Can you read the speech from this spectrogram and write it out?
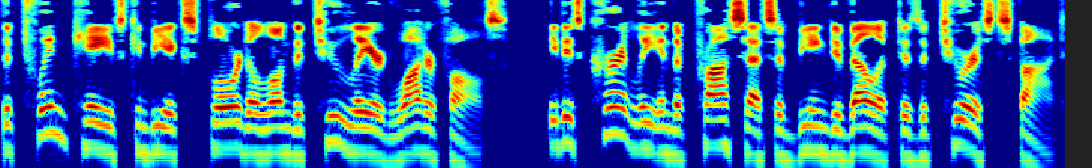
The Twin Caves can be explored along the two-layered waterfalls. It is currently in the process of being developed as a tourist spot.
